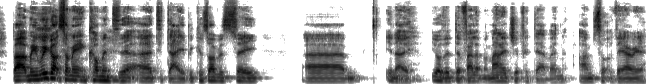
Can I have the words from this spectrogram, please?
But I mean, we got something in common to, uh, today because obviously, um, you know, you're the development manager for Devon. I'm sort of the area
